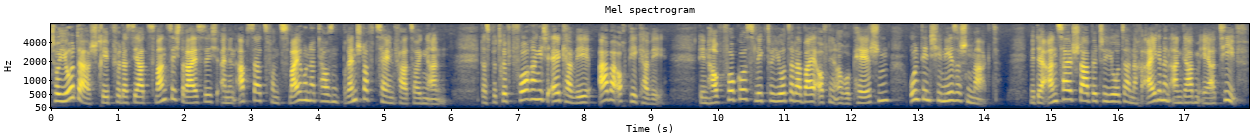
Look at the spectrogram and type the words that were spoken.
Toyota strebt für das Jahr 2030 einen Absatz von 200.000 Brennstoffzellenfahrzeugen an. Das betrifft vorrangig Lkw, aber auch Pkw. Den Hauptfokus legt Toyota dabei auf den europäischen und den chinesischen Markt. Mit der Anzahl stapelt Toyota nach eigenen Angaben eher tief.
